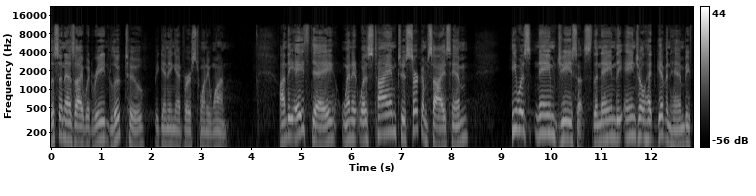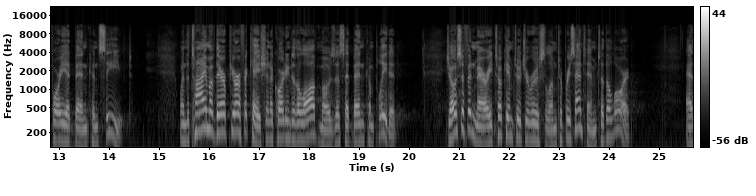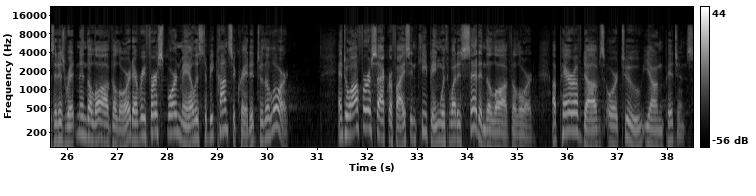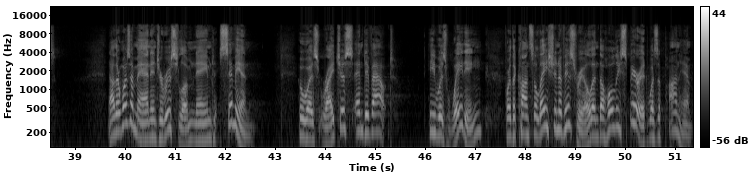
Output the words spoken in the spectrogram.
Listen as I would read Luke 2, beginning at verse 21. On the eighth day, when it was time to circumcise him, he was named Jesus, the name the angel had given him before he had been conceived. When the time of their purification, according to the law of Moses, had been completed, Joseph and Mary took him to Jerusalem to present him to the Lord. As it is written in the law of the Lord, every firstborn male is to be consecrated to the Lord, and to offer a sacrifice in keeping with what is said in the law of the Lord a pair of doves or two young pigeons. Now there was a man in Jerusalem named Simeon, who was righteous and devout. He was waiting for the consolation of Israel, and the Holy Spirit was upon him.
